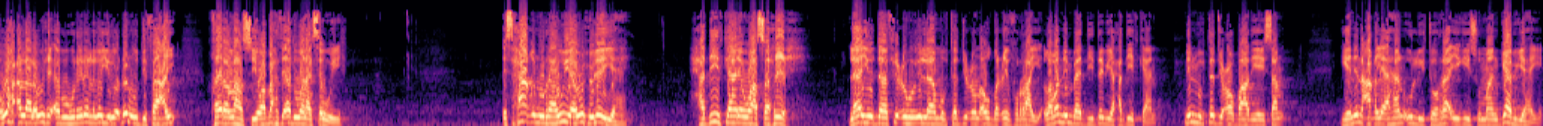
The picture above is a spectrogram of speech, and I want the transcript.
Oo wax allaala wixii abu hurayre laga yiri dhan uu difaacay khayr allah siiye waa baxi aad u wanaagsan weeye. Isxaaq ibnu raawiya wuxuu leeyahay xadiidkani waa saxiix. Laa yudaaficuhu ilaa mubtadicun aw daciifu ra'y laba nin baa diidabiya xadiidkan. Nin mubtadicoo baadiyaysan iyo nin caqli ahaan u liito ra'yigiisu maangaab yahay.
